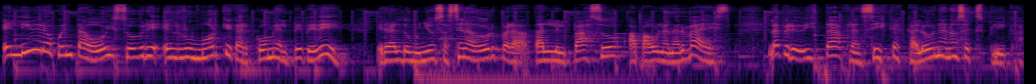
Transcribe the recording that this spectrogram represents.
El libro cuenta hoy sobre el rumor que carcome al PPD, Heraldo Muñoz senador para darle el paso a Paula Narváez. La periodista Francisca Escalona nos explica.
